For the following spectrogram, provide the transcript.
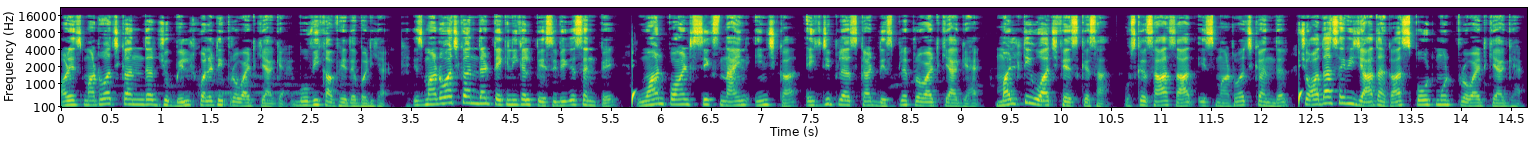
और स्मार्ट वॉच के अंदर जो बिल्ड क्वालिटी प्रोवाइड किया गया है, वो भी काफ़ी ज़्यादा बढ़िया है। स्मार्ट वॉच का अंदर टेक्निकल स्पेसिफिकेशन पे 1.69 इंच का एचडी प्लस का डिस्प्ले प्रोवाइड किया गया है मल्टी वॉच फेस के साथ। उसके साथ साथ स्मार्ट वॉच के अंदर चौदह से भी ज़्यादा का स्पोर्ट मोड प्रोवाइड किया गया है।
